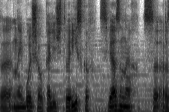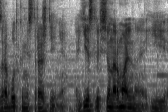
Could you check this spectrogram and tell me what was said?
э, наибольшего количества рисков, связанных с разработкой месторождения. Если все нормально и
